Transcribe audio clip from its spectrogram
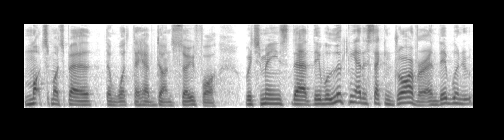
much, much better than what they have done so far, which means that they were looking at a second driver and they were going to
